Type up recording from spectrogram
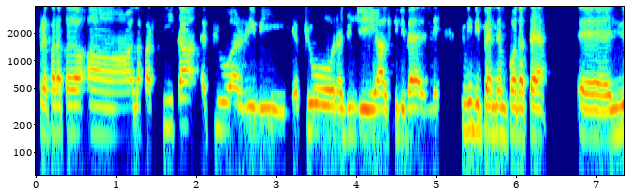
preparato alla partita e più arrivi e più raggiungi alti livelli. Quindi dipende un po' da te. Eh, gli,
